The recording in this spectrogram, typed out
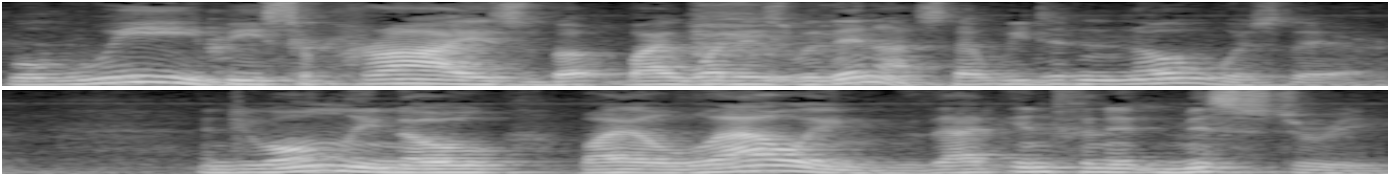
will we be surprised by what is within us that we didn't know was there. And you only know by allowing that infinite mystery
